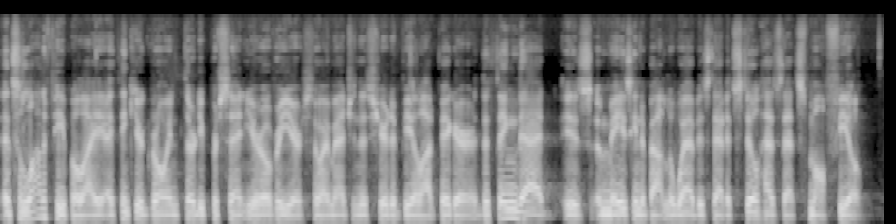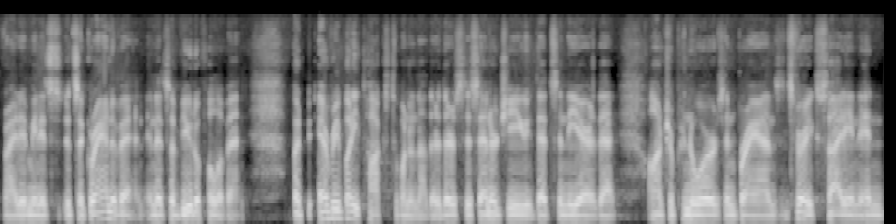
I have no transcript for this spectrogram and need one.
It's a lot of people. I, I think you're growing 30% year over year. So I imagine this year to be a lot bigger. The thing that is amazing about Le Web is that it still has that small feel. Right. I mean, it's it's a grand event and it's a beautiful event, but everybody talks to one another. There's this energy that's in the air that entrepreneurs and brands. It's very exciting, and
